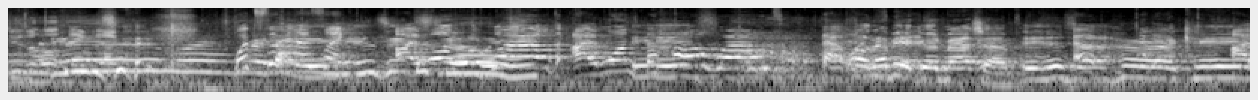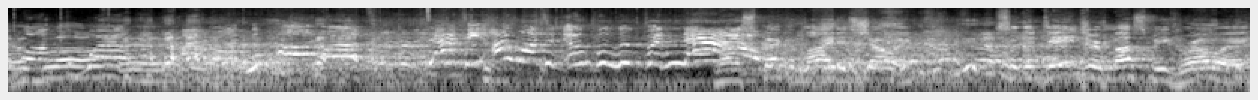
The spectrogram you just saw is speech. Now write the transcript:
Do the whole thing, Doug. What's the one that's like, Is I want the world, I want the whole world? That Oh, one. that'd be a good mashup. Is a oh, hurricane I want the world. I want the whole world. Daddy, I want an Oompa Loompa Not a speck of light is showing, so the danger must be growing.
